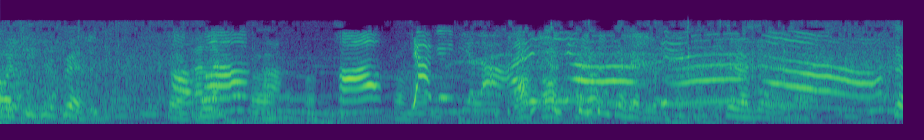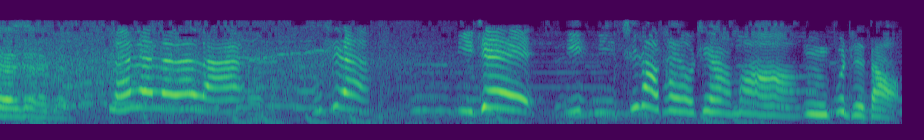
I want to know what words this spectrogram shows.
我继续睡。好啊吗？好，嫁给你了。谢谢谢谢谢谢谢谢啊谢谢谢谢。来来来来来，不是，你这你你知道他要这样吗？嗯，不知道。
